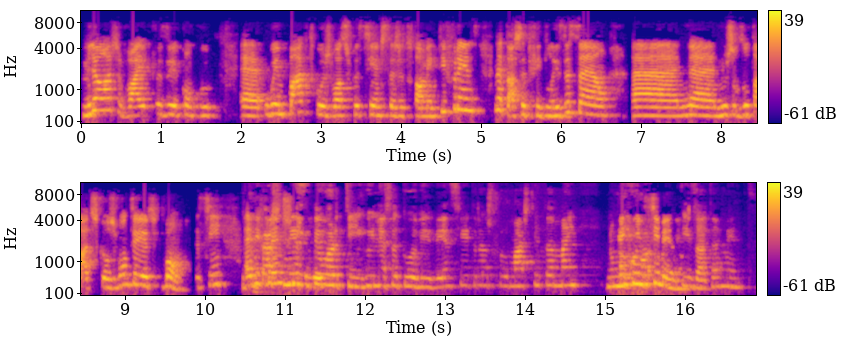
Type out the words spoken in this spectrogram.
melhore, vai fazer com que uh, o impacto com os vossos pacientes seja totalmente diferente, na taxa de fidelização, uh, na, nos resultados que eles vão ter. Bom, assim, é diferente. nesse teu artigo e nessa tua vivência e transformaste também numa... Em conhecimento. Exatamente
